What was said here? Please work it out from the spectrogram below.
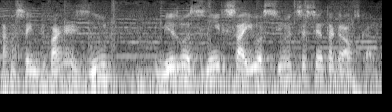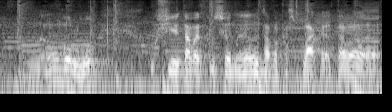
tava saindo devagarzinho e mesmo assim ele saiu acima de 60 graus, cara. Não rolou. O chile tava funcionando, tava com as placas, tava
